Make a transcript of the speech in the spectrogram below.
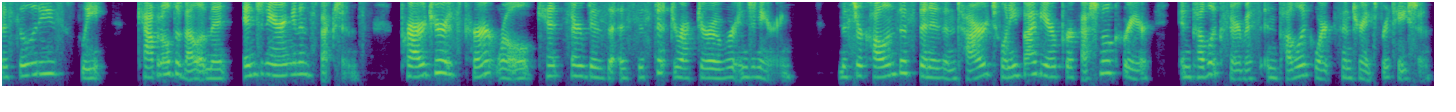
facilities, fleet, capital development, engineering, and inspections. Prior to his current role, Kent served as the Assistant Director over Engineering. Mr. Collins has spent his entire 25-year professional career in public service in public works and transportation,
